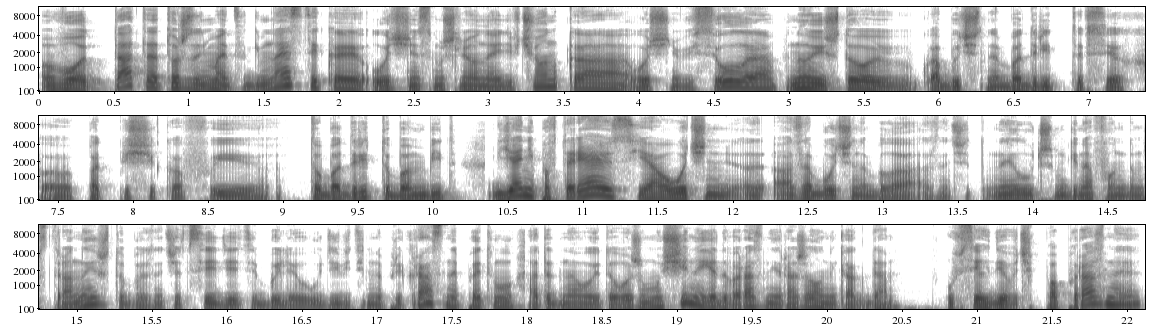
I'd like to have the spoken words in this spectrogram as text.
Вот, Тата тоже занимается гимнастикой, очень смышленая девчонка, очень веселая. Ну и что обычно бодрит всех э, подписчиков и то бодрит, то бомбит. Я не повторяюсь, я очень э, озабочена была, значит, наилучшим генофондом страны, чтобы, значит, все дети были удивительно прекрасны, поэтому от одного и того же мужчины я два раза не рожала никогда. У всех девочек папы разные,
